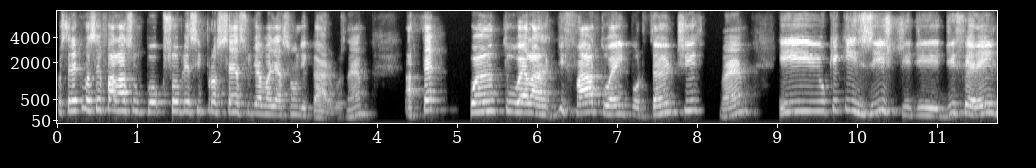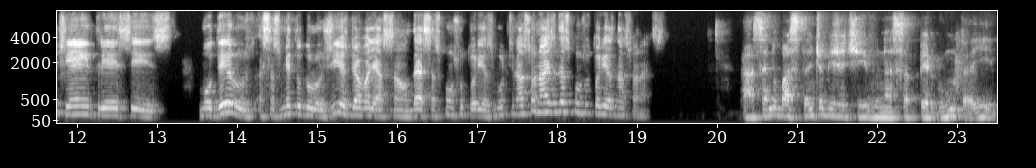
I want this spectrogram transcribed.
gostaria que você falasse um pouco sobre esse processo de avaliação de cargos, né? Até quanto ela de fato é importante, né? E o que, que existe de diferente entre esses modelos, essas metodologias de avaliação dessas consultorias multinacionais e das consultorias nacionais? Ah, sendo bastante objetivo nessa pergunta aí,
